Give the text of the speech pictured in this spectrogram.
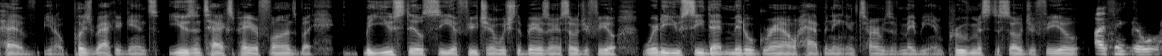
have you know pushed back against using taxpayer funds, but but you still see a future in which the Bears are in Soldier Field. Where do you see that middle ground happening in terms of maybe improvements to Soldier Field? I think there will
